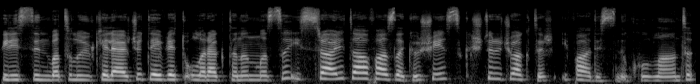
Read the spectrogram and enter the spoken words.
Filistin batılı ülkelerce devlet olarak tanınması İsrail'i daha fazla köşeye sıkıştıracaktır ifadesini kullandı.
